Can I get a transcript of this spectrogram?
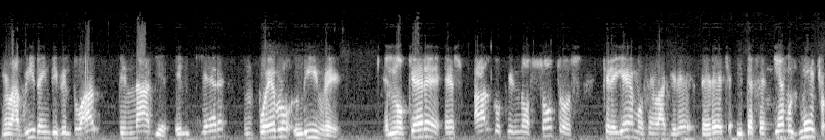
en la vida individual de nadie. Él quiere un pueblo libre. Él no quiere es algo que nosotros creemos en la derecha y defendemos mucho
